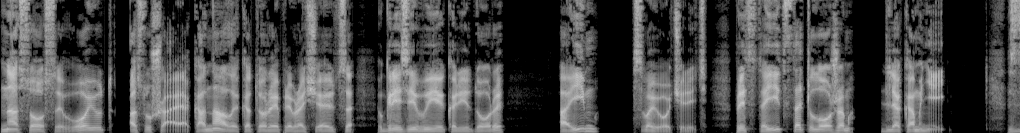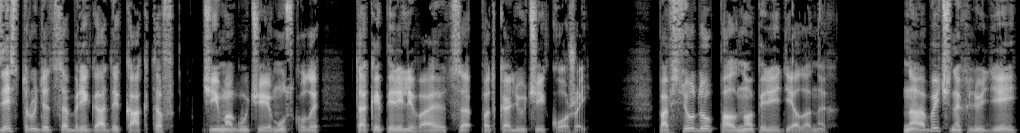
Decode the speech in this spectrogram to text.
Насосы воют, осушая каналы, которые превращаются в грязевые коридоры, а им, в свою очередь, предстоит стать ложем для камней. Здесь трудятся бригады кактов чьи могучие мускулы так и переливаются под колючей кожей. Повсюду полно переделанных. На обычных людей,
